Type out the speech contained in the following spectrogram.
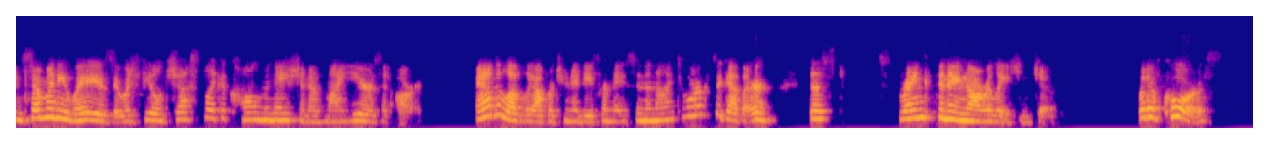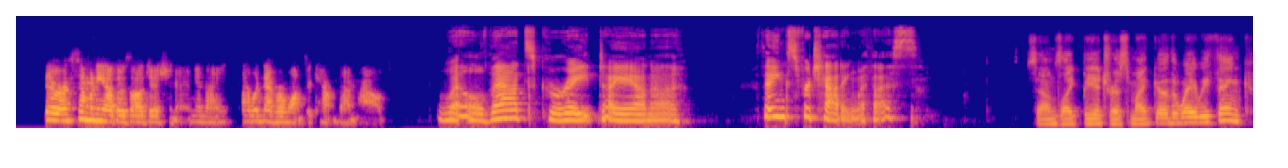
In so many ways, it would feel just like a culmination of my years at art, and a lovely opportunity for Mason and I to work together, just strengthening our relationship. But of course, there are so many others auditioning, and I, I would never want to count them out. Well, that's great, Diana. Thanks for chatting with us. Sounds like Beatrice might go the way we think.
